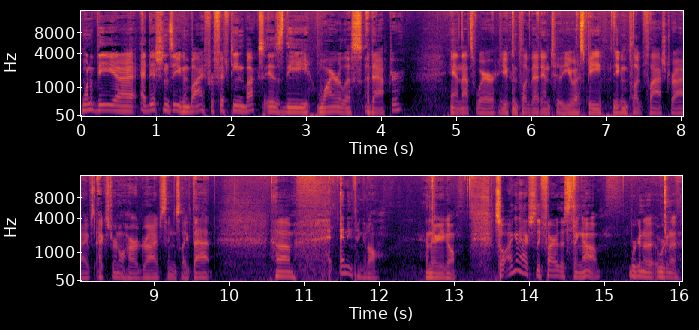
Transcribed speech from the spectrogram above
One of the uh, additions that you can buy for 15 bucks is the wireless adapter. And that's where you can plug that into the USB. You can plug flash drives, external hard drives, things like that. Um, anything at all. And there you go. So I'm gonna actually fire this thing up. We're gonna we're gonna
